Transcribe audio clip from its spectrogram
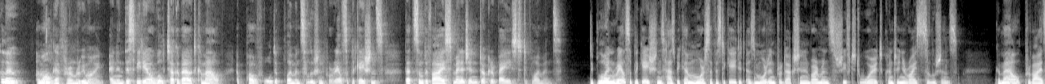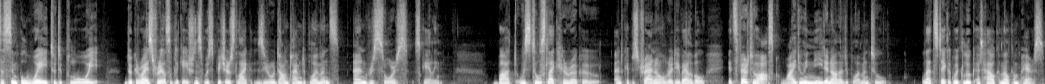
Hello, I'm Olga from RubyMine, and in this video we'll talk about Kamal, a powerful deployment solution for Rails applications that simplifies managing Docker-based deployments. Deploying Rails applications has become more sophisticated as modern production environments shift toward containerized solutions. Kamal provides a simple way to deploy Dockerized Rails applications with features like zero downtime deployments and resource scaling. But with tools like Heroku and Capistrano already available, it's fair to ask, why do we need another deployment tool? Let's take a quick look at how Kamal compares.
